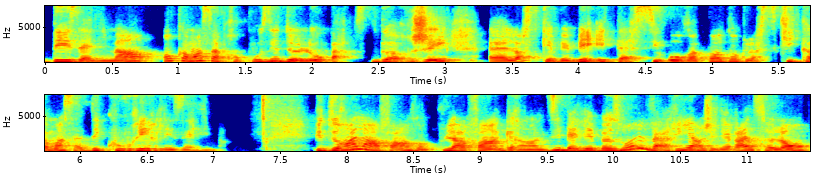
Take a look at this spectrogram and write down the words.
des aliments, on commence à proposer de l'eau par petite gorgée euh, lorsque le bébé est assis au repas, donc lorsqu'il commence à découvrir les aliments. Puis durant l'enfance, donc plus l'enfant grandit, bien, les besoins varient en général selon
